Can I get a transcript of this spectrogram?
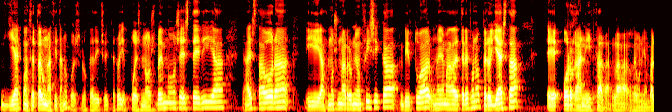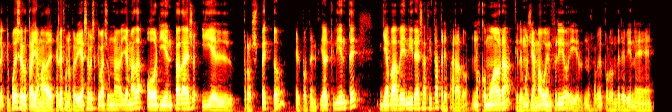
ya concertar una cita, ¿no? Pues lo que ha dicho Iker, oye, pues nos vemos este día a esta hora y hacemos una reunión física, virtual, una llamada de teléfono, pero ya está eh, organizada la reunión, ¿vale? Que puede ser otra llamada de teléfono, pero ya sabes que va a ser una llamada orientada a eso y el prospecto, el potencial cliente, ya va a venir a esa cita preparado. No es como ahora que le hemos llamado en frío y él no sabe por dónde le viene,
